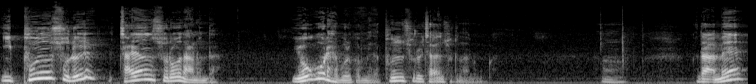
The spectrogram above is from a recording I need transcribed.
이 분수를 자연수로 나눈다. 요걸 해볼 겁니다. 분수를 자연수로 나누는 거. 어. 그 다음에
